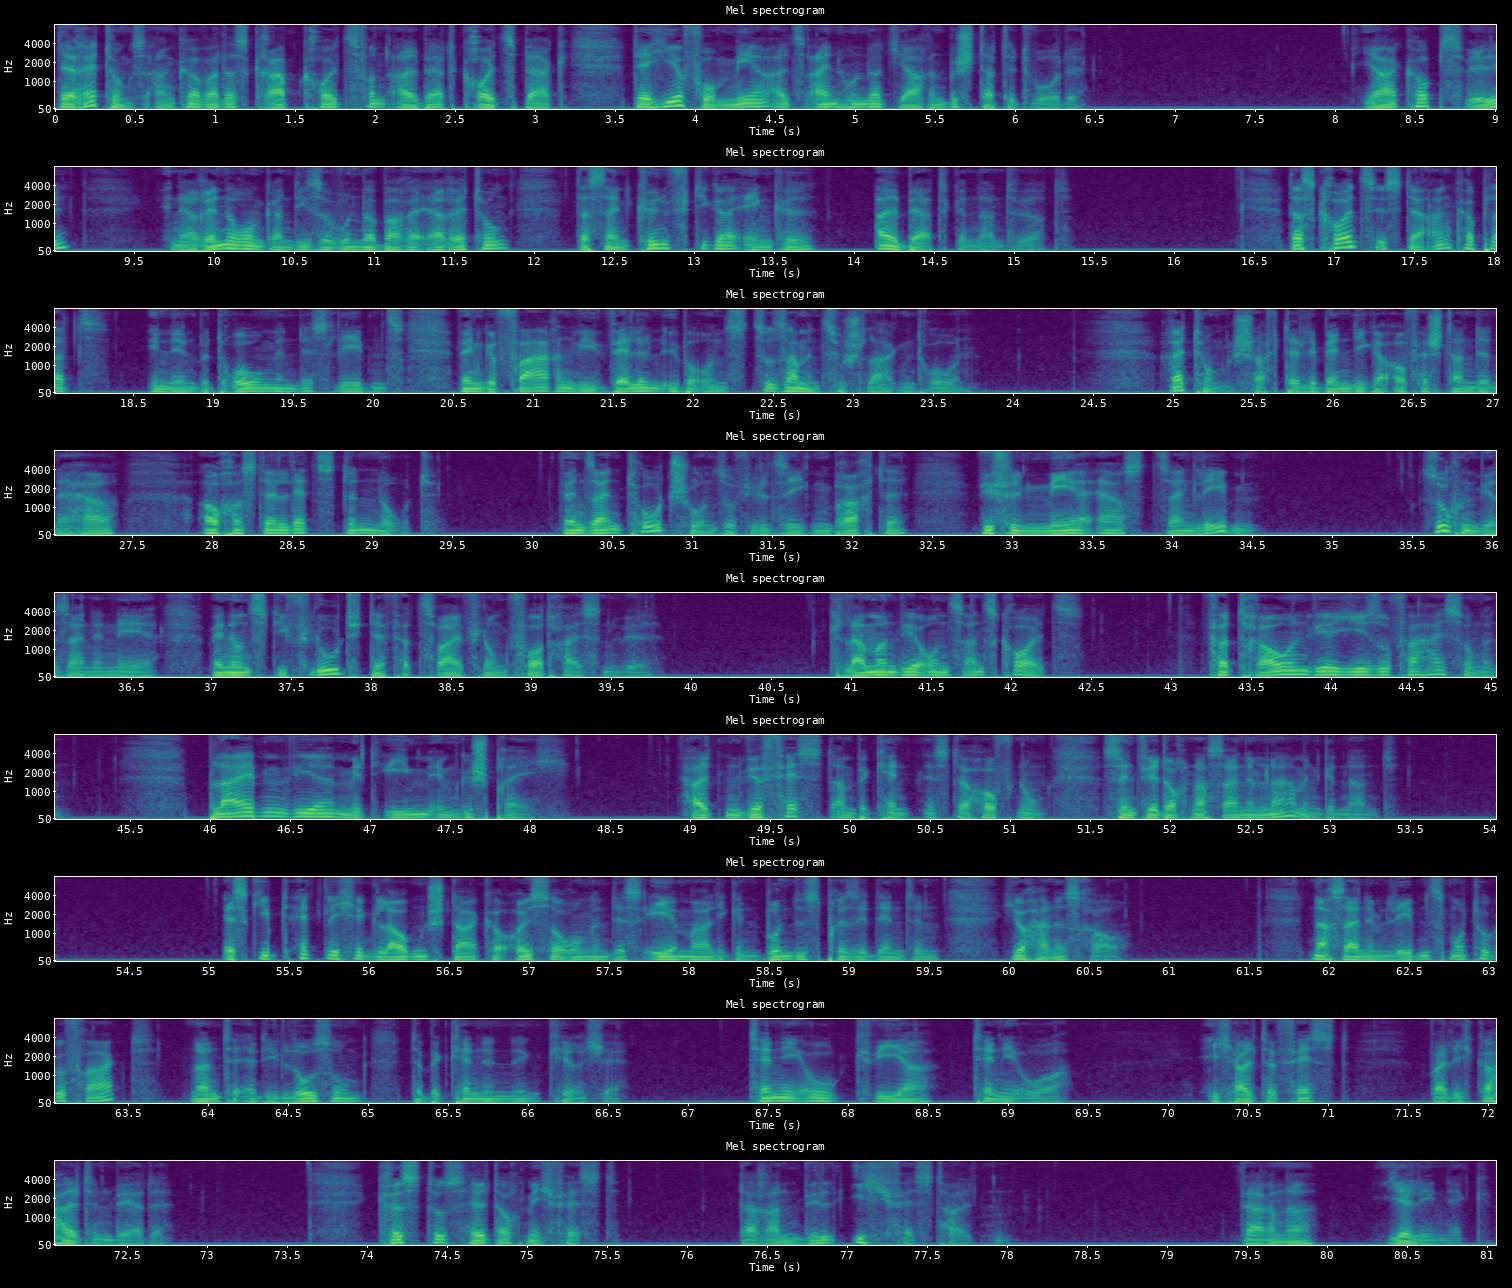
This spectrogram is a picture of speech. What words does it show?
Der Rettungsanker war das Grabkreuz von Albert Kreuzberg, der hier vor mehr als 100 Jahren bestattet wurde. Jakobs will, in Erinnerung an diese wunderbare Errettung, dass sein künftiger Enkel Albert genannt wird. Das Kreuz ist der Ankerplatz in den Bedrohungen des Lebens, wenn Gefahren wie Wellen über uns zusammenzuschlagen drohen. Rettung schafft der lebendige auferstandene Herr auch aus der letzten Not. Wenn sein Tod schon so viel Segen brachte, wie viel mehr erst sein Leben? Suchen wir seine Nähe, wenn uns die Flut der Verzweiflung fortreißen will. Klammern wir uns ans Kreuz. Vertrauen wir Jesu Verheißungen. Bleiben wir mit ihm im Gespräch. Halten wir fest am Bekenntnis der Hoffnung, sind wir doch nach seinem Namen genannt. Es gibt etliche glaubensstarke Äußerungen des ehemaligen Bundespräsidenten Johannes Rau. Nach seinem Lebensmotto gefragt, nannte er die Losung der bekennenden Kirche. Teneo quia teneor. Ich halte fest, weil ich gehalten werde. Christus hält auch mich fest. Daran will ich festhalten. Werner Jelinek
